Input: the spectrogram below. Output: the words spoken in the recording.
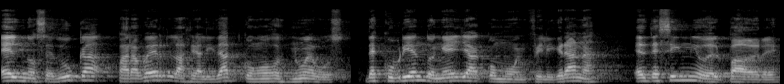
Él nos educa para ver la realidad con ojos nuevos, descubriendo en ella como en filigrana el designio del Padre,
